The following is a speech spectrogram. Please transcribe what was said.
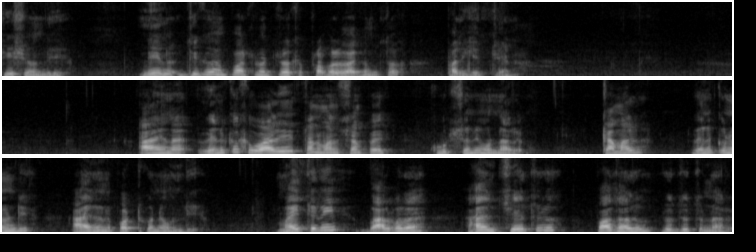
తీసి ఉంది. నేను దిగు అపార్ట్మెంట్లోకి ప్రబల వేగంతో పరిగెత్తాను. ఆయన వెనుకకు వారి తన మనసంపై కూర్చొని ఉన్నారు. కమల్ వెనుక నుండి ఆయనను పట్టుకొని ఉంది. మైత్రి బార్బరా ఆయన చేతులు పాదాలు రుద్దుతున్నారు.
